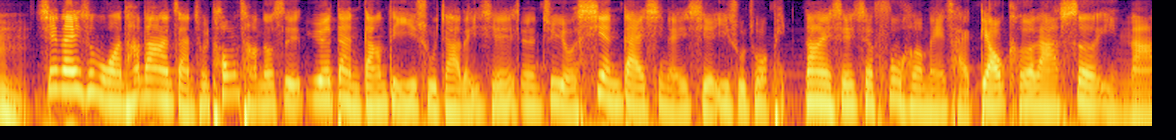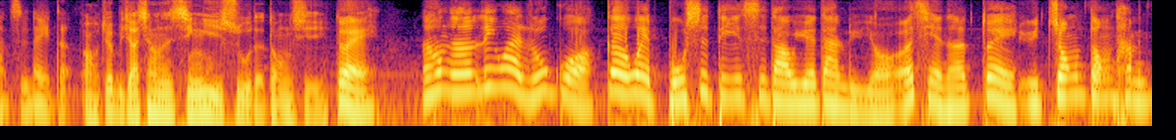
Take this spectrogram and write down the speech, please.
嗯，现代艺术博物馆它当然展出，通常都是约旦当地艺术家的一些，嗯，具有现代性的一些艺术作品，当然一些一些复合媒材、雕刻啦、摄影啦之类的。哦，就比较像是新艺术的东西。对，然后呢，另外如果各位不是第一次到约旦旅游，而且呢，对于中东他们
